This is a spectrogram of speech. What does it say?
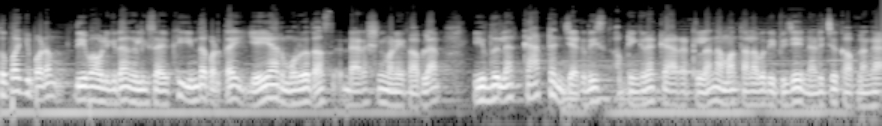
துப்பாக்கி படம் தீபாவளிக்கு தான் ரிலீஸ் ஆயிருக்கு. இந்த படத்தை ஏஆர் முருகதாஸ் டைரக்ஷன் பண்ணியிருக்காப்புல. இதில் கேப்டன் ஜெகதீஷ் அப்படிங்கிற கேரக்டரில் நம்ம தளபதி விஜய் நடிச்சிருக்காப்புலங்க.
